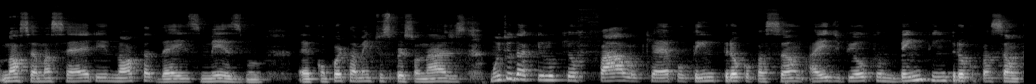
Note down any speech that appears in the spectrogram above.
nossa, é uma série nota 10 mesmo. É, comportamento dos personagens, muito daquilo que eu falo que a Apple tem preocupação, a HBO também tem preocupação.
